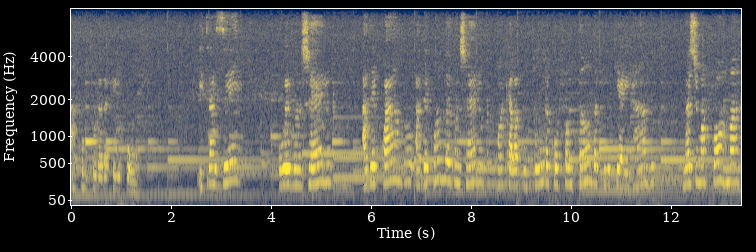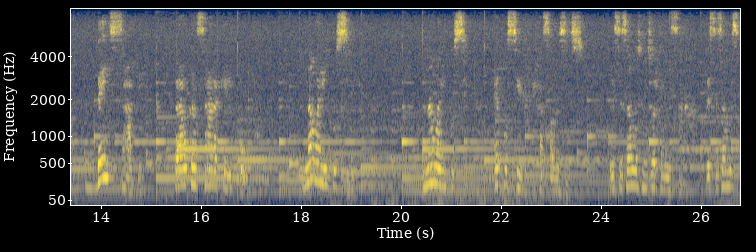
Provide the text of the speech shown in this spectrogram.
à cultura daquele povo e trazer o evangelho adequando, adequando o evangelho com aquela cultura, confrontando aquilo que é errado, mas de uma forma bem sábia para alcançar aquele povo. Não é impossível. Não é impossível. É possível que façamos isso. Precisamos nos organizar. Precisamos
